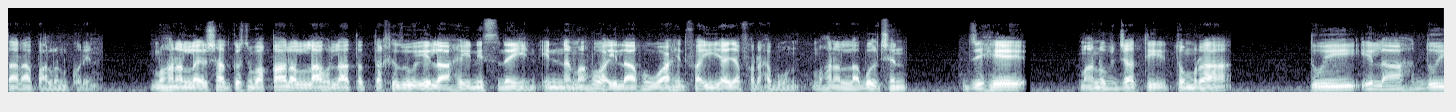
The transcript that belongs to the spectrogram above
তারা পালন করেন। মহান আল্লাহ ইরশাদ করেছেন, ওয়াকাল আল্লাহ তত্তাখিজু ইলাহাইন ইসনাইন, ইন্নামা হুয়া ইলাহু ওয়াহিদ ফাইয়া ফরহাবুন মহান আল্লাহ বলছেন, যে হে মানব জাতি তোমরা দুই এলাহ দুই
